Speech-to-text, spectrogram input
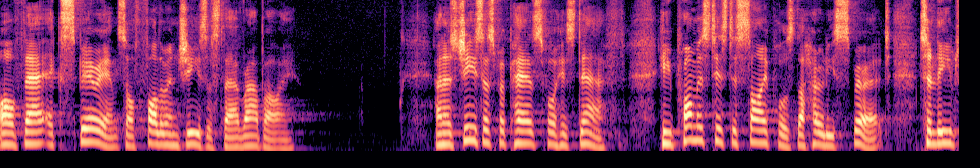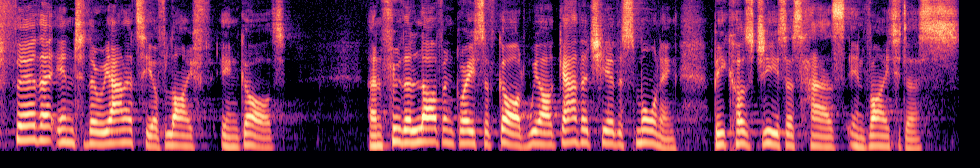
of their experience of following Jesus, their rabbi. And as Jesus prepares for his death, he promised his disciples the Holy Spirit to lead further into the reality of life in God. And through the love and grace of God, we are gathered here this morning because Jesus has invited us.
